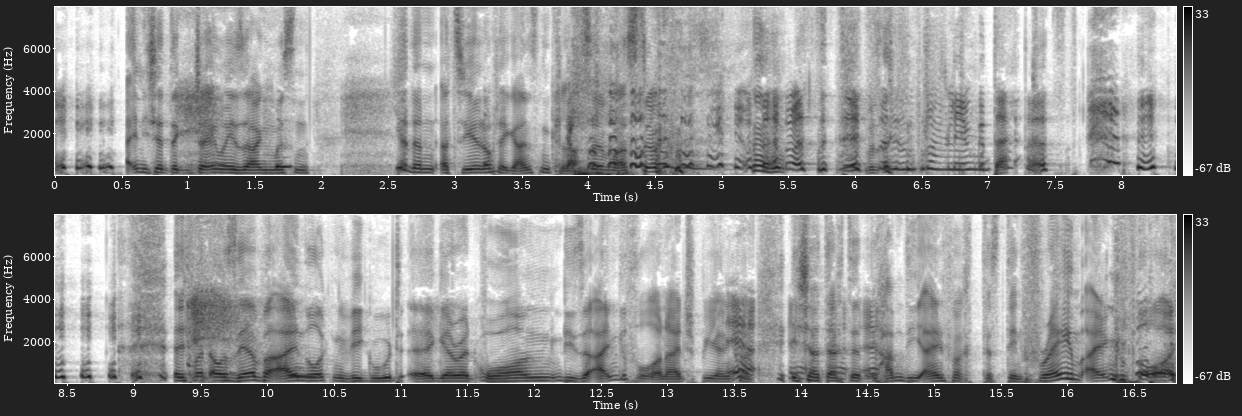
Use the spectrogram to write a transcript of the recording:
Eigentlich hätte Janeway sagen müssen, ja, dann erzähl doch der ganzen Klasse, was du. was du dir zu diesem Problem gedacht hast. ich fand auch sehr beeindruckend, wie gut äh, Garrett Wong diese Eingefrorenheit spielen kann. Ja, ich ja, dachte, ja. haben die einfach das, den Frame eingefroren?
